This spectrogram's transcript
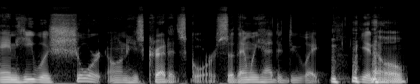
and he was short on his credit score. So then we had to do like you know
